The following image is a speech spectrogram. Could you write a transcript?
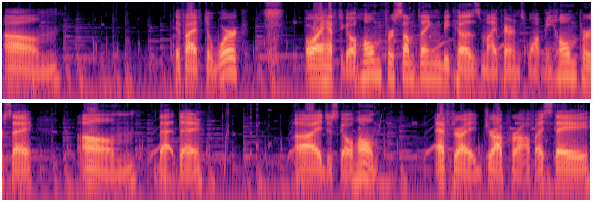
um, if I have to work, or I have to go home for something because my parents want me home per se, um, that day, I just go home after I drop her off. I stay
